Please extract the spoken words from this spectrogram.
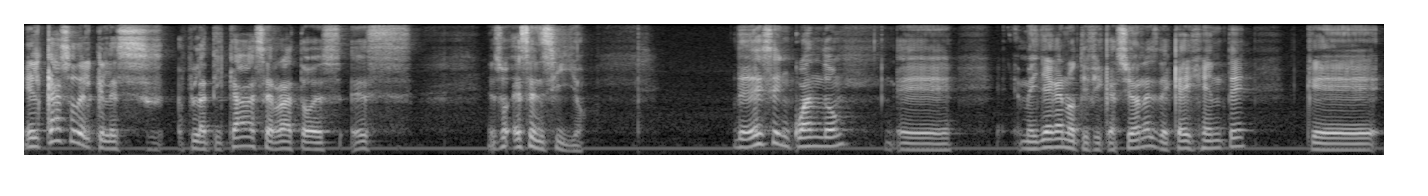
El caso del que les platicaba hace rato es, es, es sencillo. De vez en cuando eh, me llegan notificaciones de que hay gente que,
